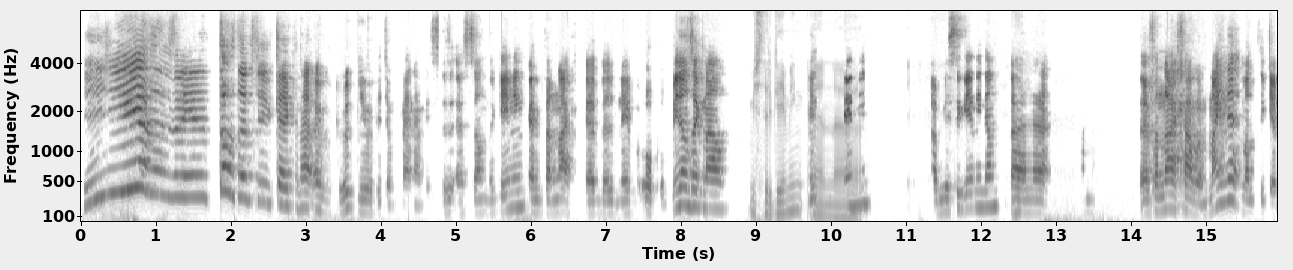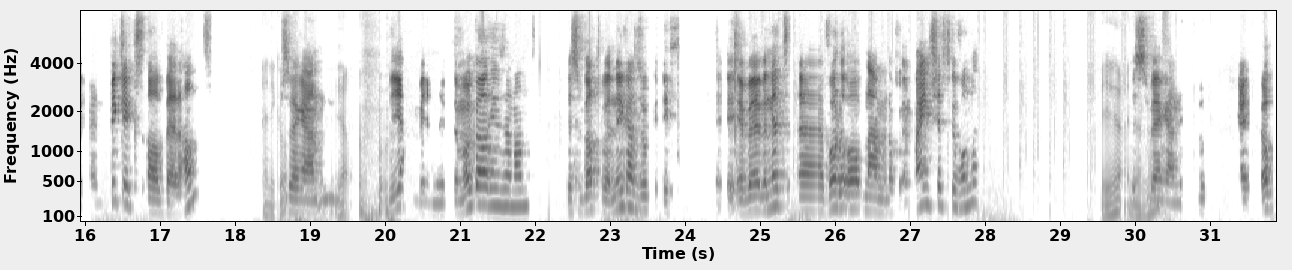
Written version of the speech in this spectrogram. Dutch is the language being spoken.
Ja, heren, tof dat jullie kijken naar een gloednieuwe video. Mijn naam is eh, Sander Gaming en vandaag eh, we nemen we op op Milan zijn kanaal. Mr. Gaming Mi- en eh, Gaming. Uh, Mr. Gaming dan. Vandaag gaan we minen, want ik heb mijn pickaxe al bij de hand. en ik Dus ook. we gaan, Ja. ja, Milan heeft hem ook al in zijn hand. Dus wat we nu gaan zoeken is, we hebben net voor de opname nog een mineshift gevonden. Ja, Dus wij gaan dit doen. Kijk op.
